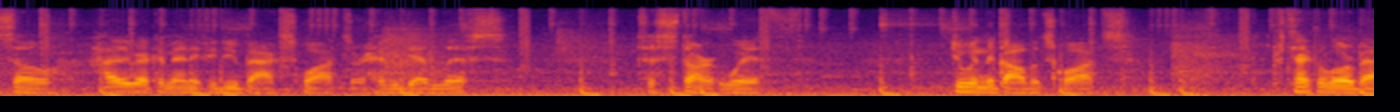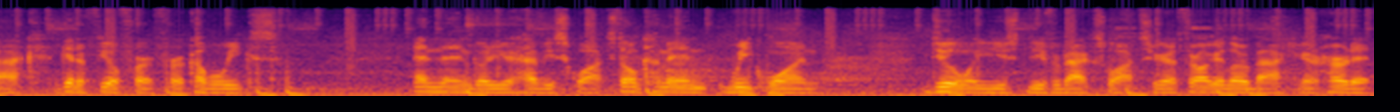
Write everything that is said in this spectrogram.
So highly recommend if you do back squats or heavy deadlifts to start with doing the goblet squats. Protect the lower back, get a feel for it for a couple weeks, and then go to your heavy squats. Don't come in week one doing what you used to do for back squats. You're gonna throw out your lower back, you're gonna hurt it.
